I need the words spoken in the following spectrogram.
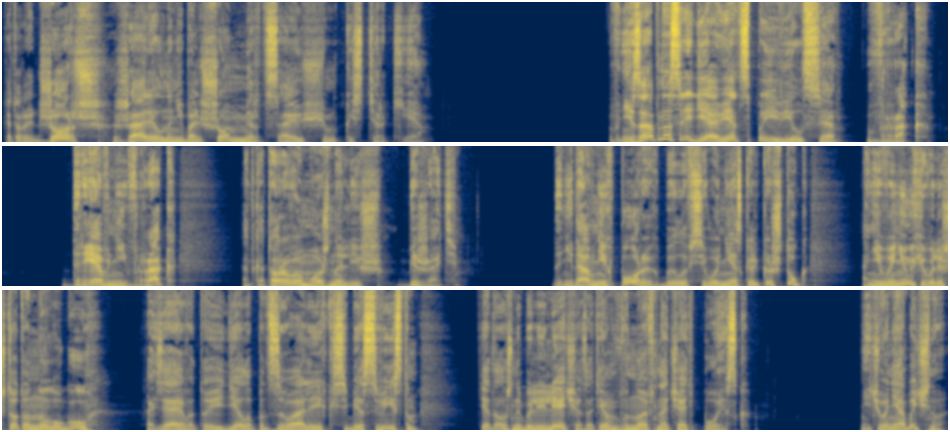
который Джордж жарил на небольшом мерцающем костерке. Внезапно среди овец появился враг. Древний враг, от которого можно лишь бежать. До недавних пор их было всего несколько штук. Они вынюхивали что-то на лугу. Хозяева то и дело подзывали их к себе свистом. Те должны были лечь, а затем вновь начать поиск. Ничего необычного.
